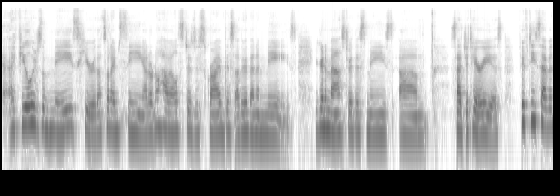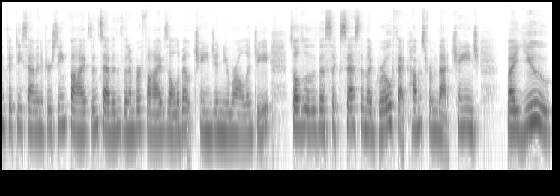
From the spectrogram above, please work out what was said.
I feel there's a maze here. That's what I'm seeing. I don't know how else to describe this other than a maze. You're going to master this maze. Um, Sagittarius. 57, 57, if you're seeing fives and sevens, the number five is all about change in numerology. It's also the success and the growth that comes from that change by you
